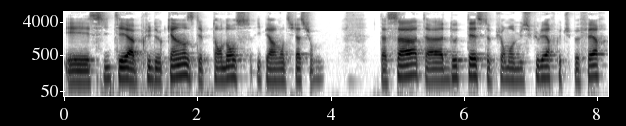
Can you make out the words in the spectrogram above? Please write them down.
Et si tu es à plus de 15, tu tendance hyperventilation. Tu as ça, tu as d'autres tests purement musculaires que tu peux faire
